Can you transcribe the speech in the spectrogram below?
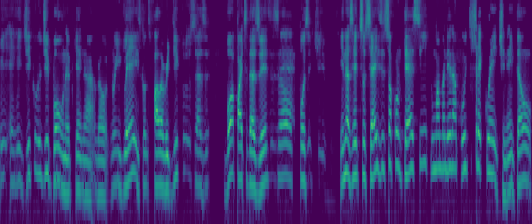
é ridículo de bom, né? Porque na, no, no, inglês, quando fala ridiculous, as, boa parte das vezes é positivo. E nas redes sociais isso acontece de uma maneira muito frequente, né? Então,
